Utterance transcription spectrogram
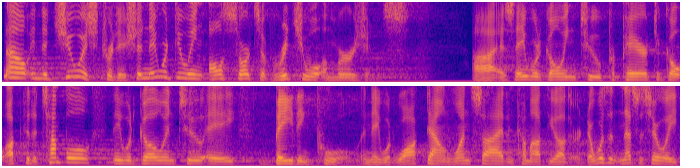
Now, in the Jewish tradition, they were doing all sorts of ritual immersions. Uh, as they were going to prepare to go up to the temple, they would go into a bathing pool and they would walk down one side and come out the other. There wasn't necessarily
